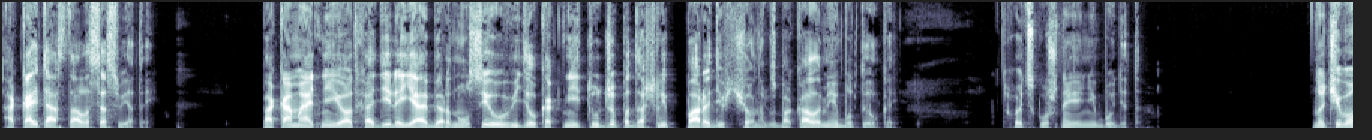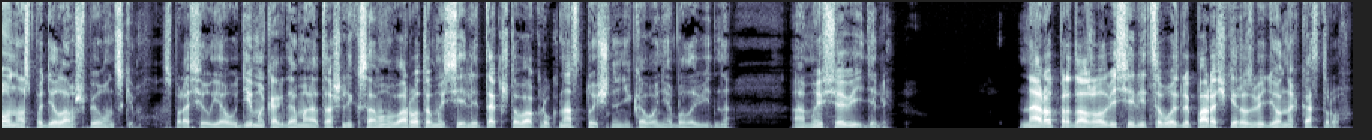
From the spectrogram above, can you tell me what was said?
а Кайта осталась со Светой. Пока мы от нее отходили, я обернулся и увидел, как к ней тут же подошли пара девчонок с бокалами и бутылкой. Хоть скучно ей не будет. «Ну чего у нас по делам шпионским?» — спросил я у Димы, когда мы отошли к самым воротам и сели так, что вокруг нас точно никого не было видно. А мы все видели. Народ продолжал веселиться возле парочки разведенных костров.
